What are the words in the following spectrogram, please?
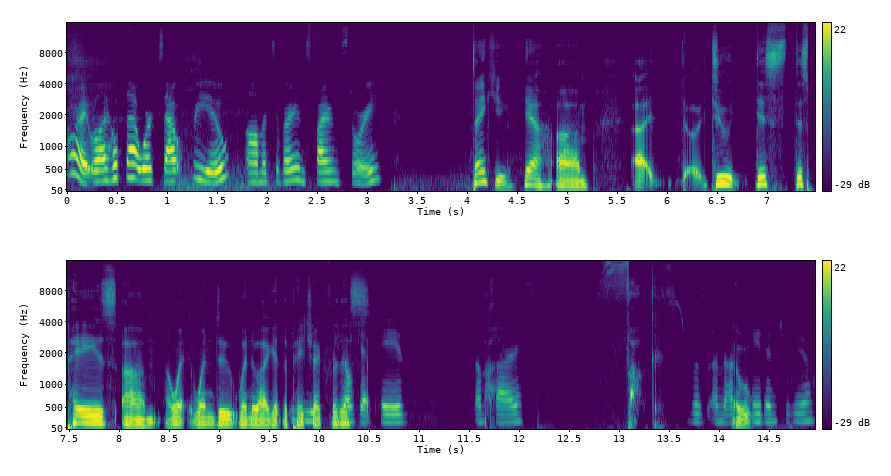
All right. Well, I hope that works out for you. Um, it's a very inspiring story. Thank you. Yeah. Um. Uh. d- Do this this pays. Um. When when do when do I get the You- paycheck for you this? Don't get paid. I'm sorry. Fuck. This was an Oh. unpaid interview.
